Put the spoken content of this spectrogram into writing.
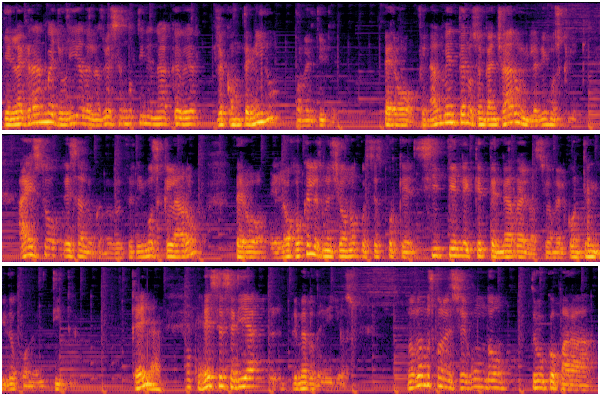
y en la gran mayoría de las veces no tiene nada que ver el contenido con el título. Pero finalmente nos engancharon y le dimos clic. A eso es a lo que nos referimos, claro, pero el ojo que les menciono pues es porque sí tiene que tener relación el contenido con el título. ¿Ok? Ese sería el primero de ellos. Nos vamos con el segundo truco para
